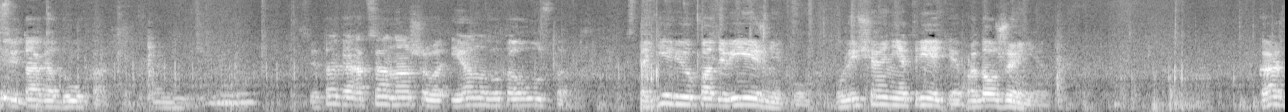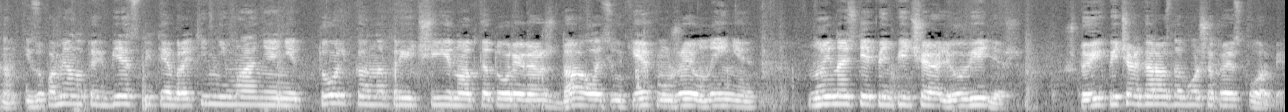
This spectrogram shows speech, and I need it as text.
Святаго Духа, Святаго Отца нашего Иоанна Златоуста, Стагирию Подвижнику, увещание третье, продолжение. В каждом из упомянутых бедствий ты обрати внимание не только на причину, от которой рождалось у тех мужей уныние, но и на степень печали увидишь, что их печаль гораздо больше твоей скорби.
